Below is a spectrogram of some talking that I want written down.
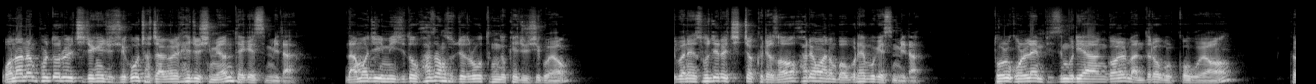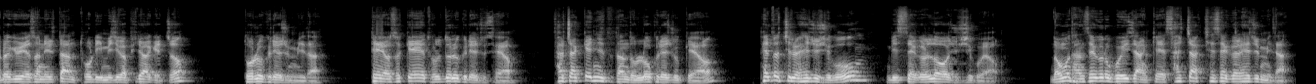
원하는 폴더를 지정해 주시고 저장을 해주시면 되겠습니다. 나머지 이미지도 화상 소재로 등록해 주시고요. 이번엔 소재를 직접 그려서 활용하는 법을 해보겠습니다. 돌 골렘 비스무리한 걸 만들어 볼 거고요. 그러기 위해서는 일단 돌 이미지가 필요하겠죠? 돌을 그려줍니다. 대 6개의 돌들을 그려주세요. 살짝 깻잎 듯한 돌로 그려줄게요. 펜터치를 해주시고 밑색을 넣어주시고요. 너무 단색으로 보이지 않게 살짝 채색을 해줍니다.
